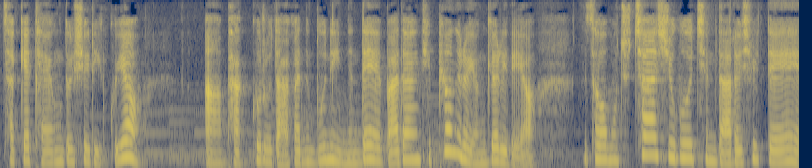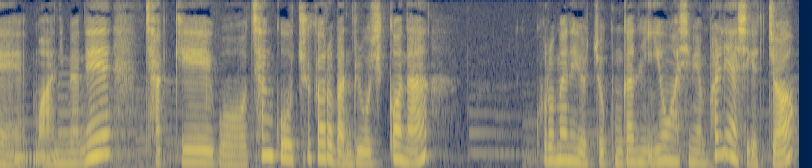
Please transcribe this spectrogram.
작게 다용도실이 있고요. 아, 밖으로 나가는 문이 있는데 마당 뒤편으로 연결이 돼요. 그래서 뭐 주차하시고 짐 나르실 때뭐 아니면은 작게 뭐 창고 추가로 만들고 싶거나 그러면은 이쪽 공간을 이용하시면 편리하시겠죠.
